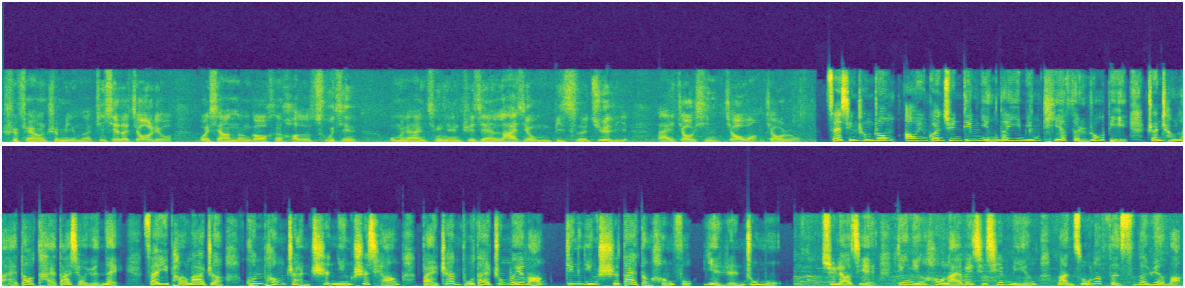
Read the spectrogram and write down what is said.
是非常知名的。这些的交流，我想能够很好的促进我们两岸青年之间拉近我们彼此的距离，来交心、交往、交融。在行程中，奥运冠军丁宁的一名铁粉 Ruby 专程来到台大校园内，在一旁拉着“鲲鹏展翅宁世强，百战不殆终为王”、“丁宁时代”等横幅，引人注目。据了解，丁宁后来为其签名，满足了粉丝的愿望。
